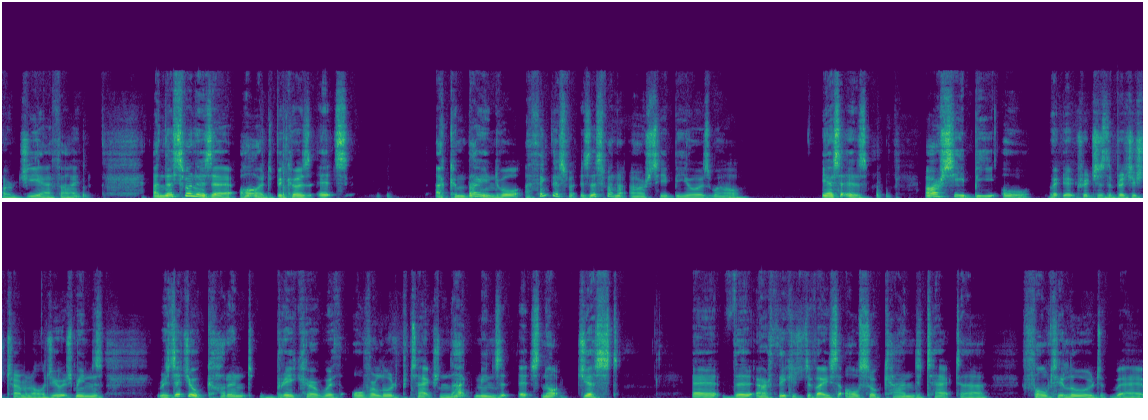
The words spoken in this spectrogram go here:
or GFI. And this one is uh, odd because it's a combined, well, I think this one, is this one an RCBO as well? Yes, it is. RCBO, which is the British terminology, which means residual current breaker with overload protection. That means that it's not just uh, the earth leakage device, it also can detect a faulty load uh,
